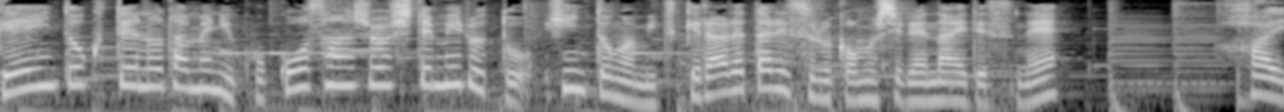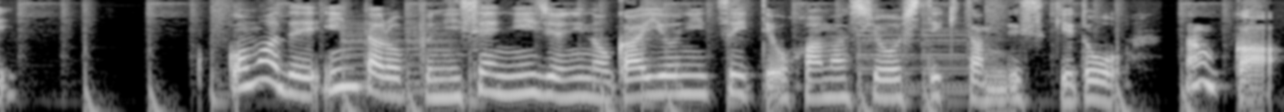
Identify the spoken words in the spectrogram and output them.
原因特定のためにここを参照してみるとヒントが見つけられたりするかもしれないですねはいこここまでインタロップ2022の概要についてお話をしてきたんですけどなんか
